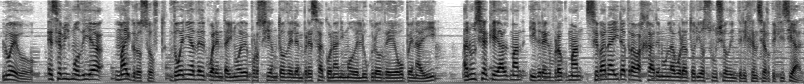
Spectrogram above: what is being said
Luego, ese mismo día, Microsoft, dueña del 49% de la empresa con ánimo de lucro de OpenAI, anuncia que Altman y Greg Brockman se van a ir a trabajar en un laboratorio suyo de inteligencia artificial.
